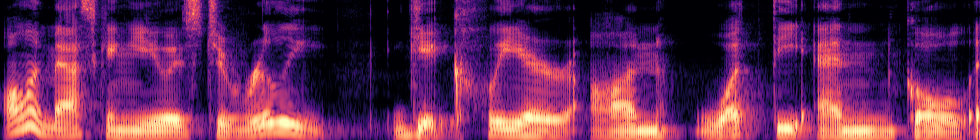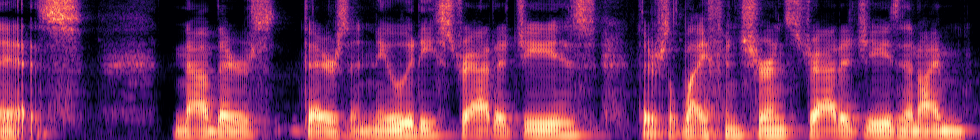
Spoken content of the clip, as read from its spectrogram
All I'm asking you is to really get clear on what the end goal is. Now there's there's annuity strategies, there's life insurance strategies, and I'm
